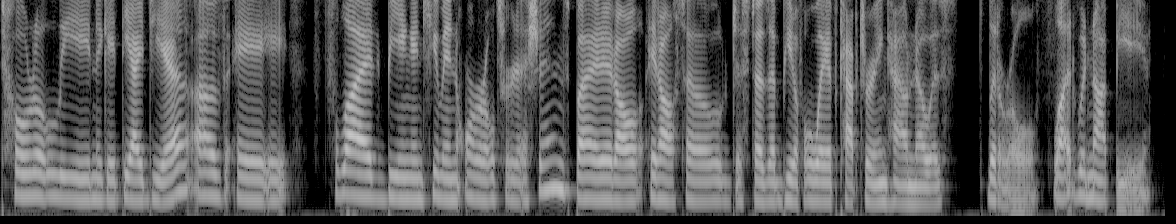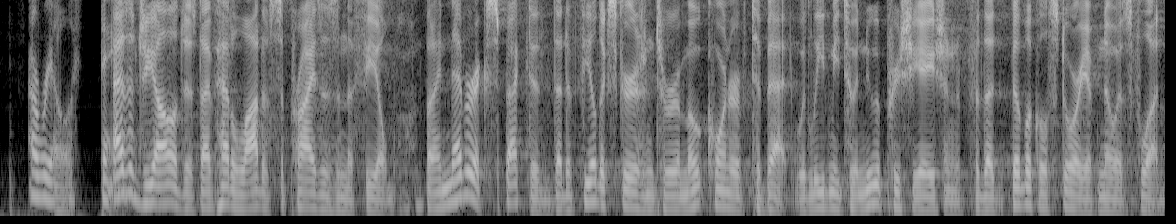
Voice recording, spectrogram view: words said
totally negate the idea of a flood being in human oral traditions, but it all it also just does a beautiful way of capturing how Noah's literal flood would not be a real thing. As a geologist, I've had a lot of surprises in the field, but I never expected that a field excursion to a remote corner of Tibet would lead me to a new appreciation for the biblical story of Noah's flood.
